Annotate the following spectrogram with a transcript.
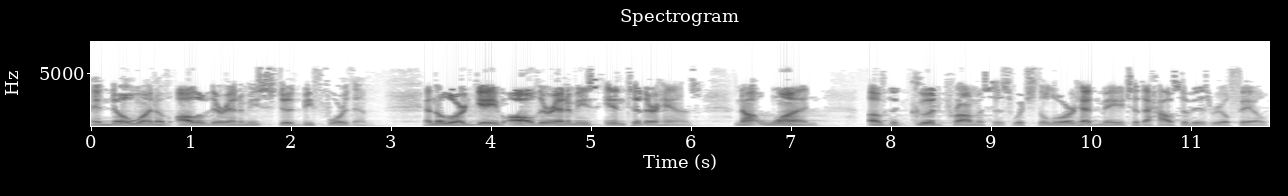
And no one of all of their enemies stood before them. And the Lord gave all their enemies into their hands. Not one of the good promises which the Lord had made to the house of Israel failed,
